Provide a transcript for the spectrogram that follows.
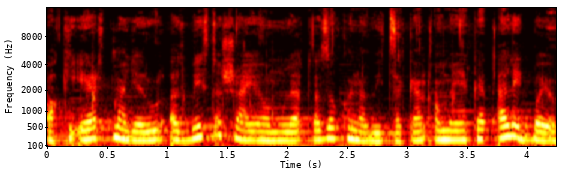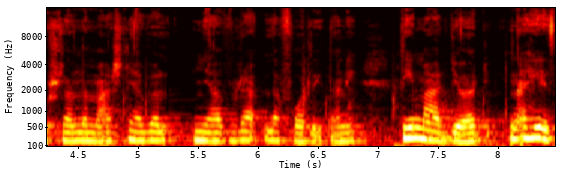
Aki ért magyarul, az biztosan jól mulat azokon a vicceken, amelyeket elég bajos lenne más nyelvvel, nyelvre lefordítani. Timár György, Nehéz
